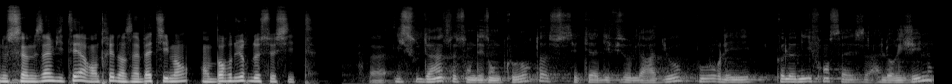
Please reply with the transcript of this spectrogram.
Nous sommes invités à rentrer dans un bâtiment en bordure de ce site. Euh, Issoudun, ce sont des ondes courtes, c'était la diffusion de la radio pour les colonies françaises à l'origine,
